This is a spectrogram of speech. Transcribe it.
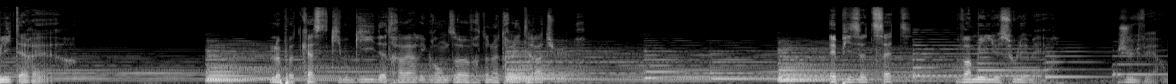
littéraire. Le podcast qui vous guide à travers les grandes œuvres de notre littérature. Épisode 7 20 milieux sous les mers. Jules Verne.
